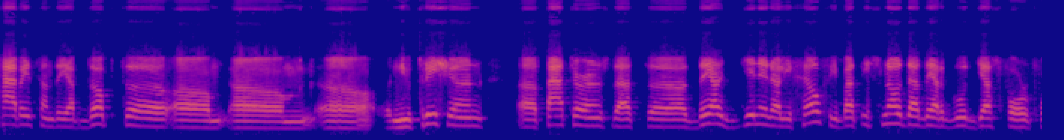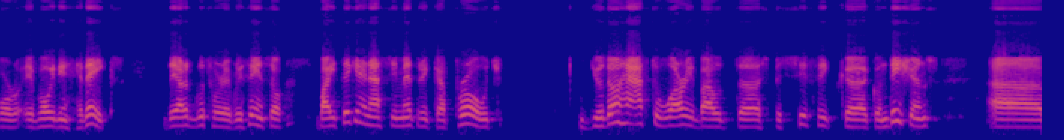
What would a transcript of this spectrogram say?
habits and they adopt um, um, nutrition uh, patterns that uh, they are generally healthy, but it's not that they are good just for, for avoiding headaches. They are good for everything. So by taking an asymmetric approach, you don't have to worry about uh, specific uh, conditions uh,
